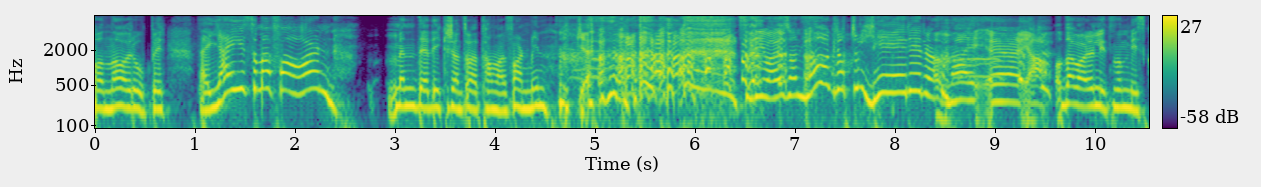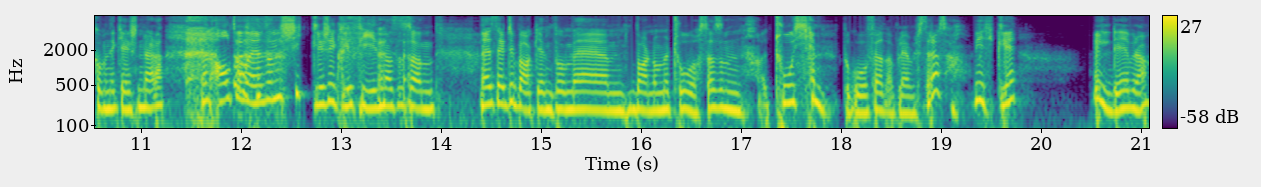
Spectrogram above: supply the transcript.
hånda og roper 'Det er jeg som er faren!' Men det de ikke skjønte, var at han var faren min, ikke. så de var jo sånn 'ja, gratulerer'! Og, nei, uh, ja, og da var det en liten sånn miscommunication der, da. Men alt var en sånn skikkelig skikkelig fin altså sånn, Når jeg ser tilbake på med barn nummer to også, sånn, to kjempegode fødeopplevelser. altså. Virkelig. Veldig bra.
